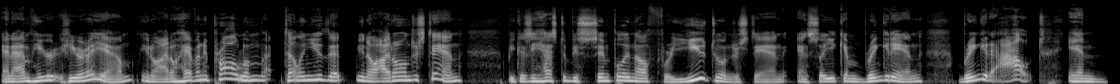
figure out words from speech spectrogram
and I'm here here I am. You know, I don't have any problem telling you that, you know, I don't understand because it has to be simple enough for you to understand. And so you can bring it in, bring it out, and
